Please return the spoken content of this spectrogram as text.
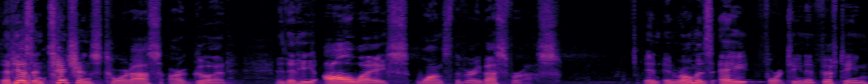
that his intentions toward us are good, and that he always wants the very best for us. In, in Romans 8, 14 and 15,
